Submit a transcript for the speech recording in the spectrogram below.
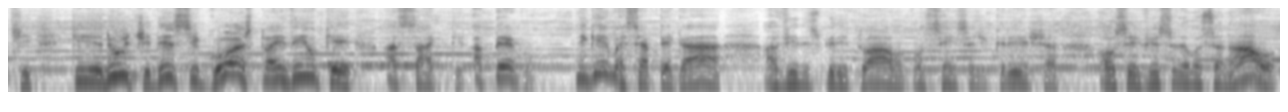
ti. Que Ruti, desse gosto, aí vem o que? Asakti, apego. Ninguém vai se apegar à vida espiritual, à consciência de Krishna, ao serviço devocional,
